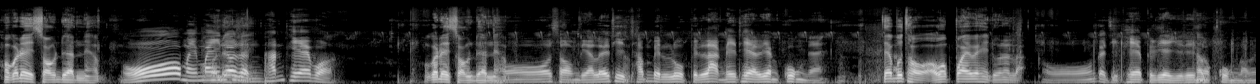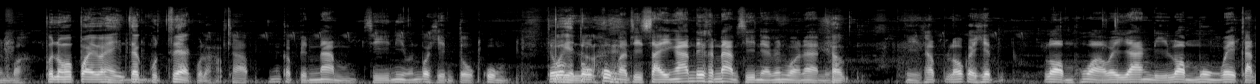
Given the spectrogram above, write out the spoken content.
เขาก็ได้สองเดือนนะครับ โอ้ไม่ไม่เอามาเด้อเลี้สัยนงพันธุ์แพร่บ่เขาก็ได้สองเดือนนะครับ โอ้สองเดียวเลยที่ทำเป็นรูปเป็นร่างแท้ๆเลี้ยงกุ้งเนี่ยแต่ผู้เฒ่าเอามาปล่อยไว้ให้โดนนั่นล่ะโอ้มันก็สิแพร่ไปเรียอยู่ในครับ นกกุ้งเราเป็นบ่เพิ่นเอามาปล่อยไว้ให้แต่กุดแทรกพุ่นล่ะครับ ครับมันก็เป็นน้ำสีนี่มันบ่เห็นตัวกุ้ง แต่ว่าบ่เห็นตัวกุ้งอาจสิใสงามได้ขนาดน้ำสีเนี่ยเป็นบ่หน้านี่ ครับ นี่ครับเราก็เฮ็ดล้อมหัวไว้อย่างดีล้อมมุงไว้กัน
